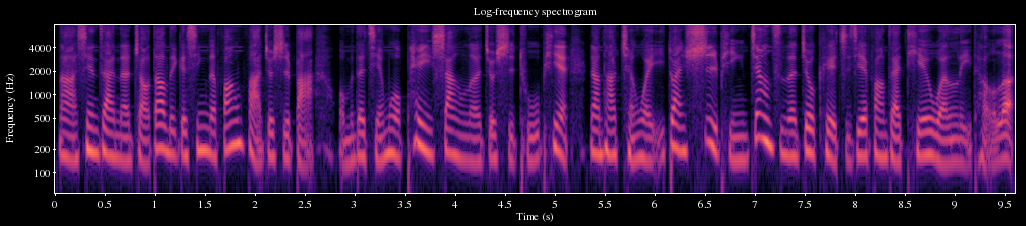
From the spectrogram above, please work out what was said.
那现在呢找到了一个新的。的方法就是把我们的节目配上了就是图片，让它成为一段视频，这样子呢就可以直接放在贴文里头了。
